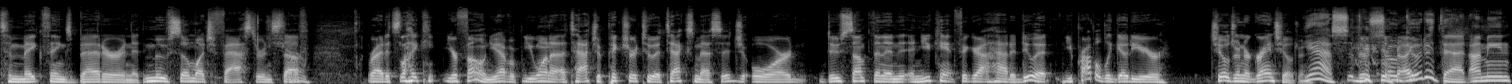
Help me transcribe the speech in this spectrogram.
to make things better and it moves so much faster and sure. stuff right? It's like your phone. You have a you want to attach a picture to a text message or do something and, and you can't figure out how to do it you probably go to your children or grandchildren. Yes they're so right? good at that. I mean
